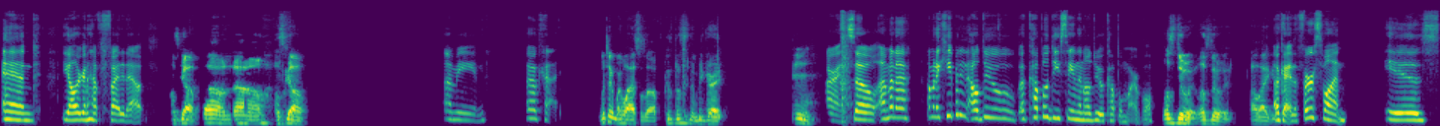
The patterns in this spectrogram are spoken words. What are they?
and y'all are gonna have to fight it out. Let's go. oh no. Let's go. I mean, okay. I'm gonna take my glasses off because this is gonna be great. Mm, All right, so I'm gonna I'm gonna keep it in. I'll do a couple DC and then I'll do a couple Marvel. Let's do it. Let's do it. I like it. Okay, the first one is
